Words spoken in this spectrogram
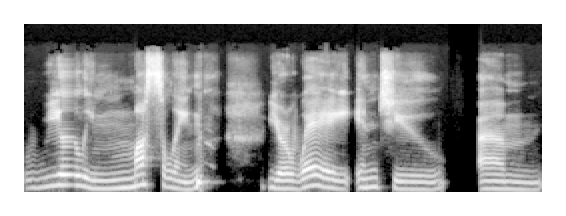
really muscling your way into um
